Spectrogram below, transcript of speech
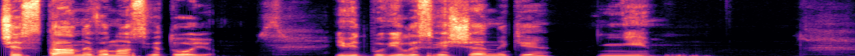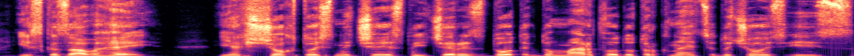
чи стане вона святою? І відповіли священники ні. І сказав Гей, якщо хтось нечистий через дотик до мертвого доторкнеться до чогось із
